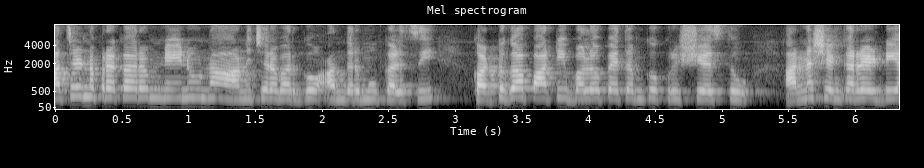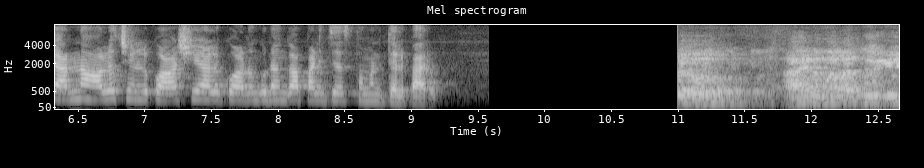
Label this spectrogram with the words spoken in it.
ఆచరణ ప్రకారం నేను నా అనుచర వర్గం అందరము కలిసి కట్టుగా పార్టీ బలోపేతంకు కృషి చేస్తూ అన్న శంకర్రెడ్డి అన్న ఆలోచనలకు ఆశయాలకు అనుగుణంగా పనిచేస్తామని తెలిపారు. ఆయన మళ్ళా తిరిగి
